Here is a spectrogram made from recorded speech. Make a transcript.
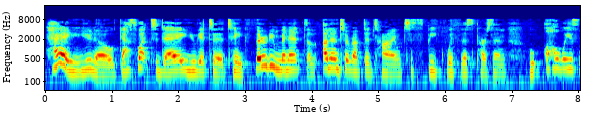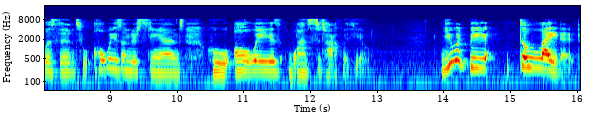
hey, you know, guess what? Today you get to take 30 minutes of uninterrupted time to speak with this person who always listens, who always understands, who always wants to talk with you. You would be delighted,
